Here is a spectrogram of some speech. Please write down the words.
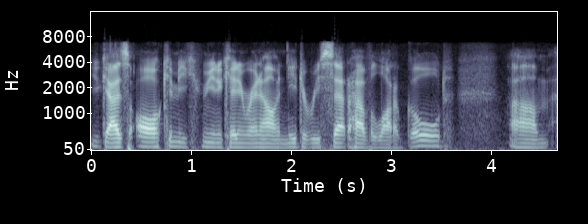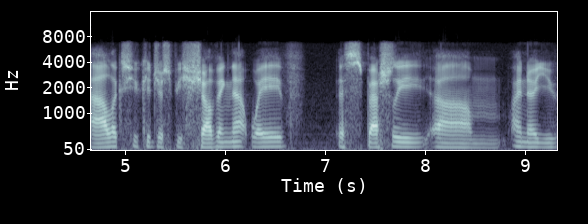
you guys all can be communicating right now and need to reset, have a lot of gold. Um, Alex, you could just be shoving that wave, especially, um, I know you,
